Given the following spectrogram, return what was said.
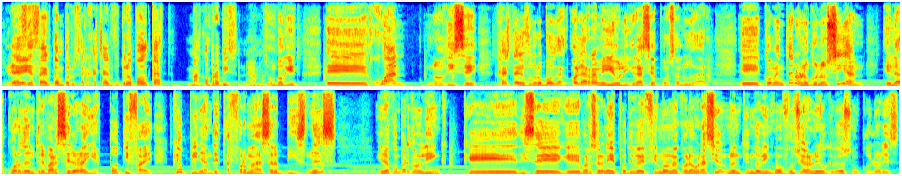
Gracias Ayrton por usar hashtag el futuro podcast, más compromiso, nada más. Un poquito. Eh, Juan nos dice, hashtag el futuro podcast. Hola Rami y Yuli, gracias por saludar. Eh, ¿Comentaron o conocían el acuerdo entre Barcelona y Spotify? ¿Qué opinan de esta forma de hacer business? Y nos comparte un link que dice que Barcelona y Spotify firman una colaboración. No entiendo bien cómo funciona, lo único que veo son colores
